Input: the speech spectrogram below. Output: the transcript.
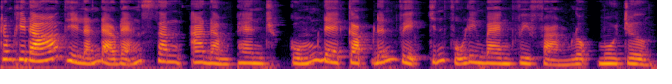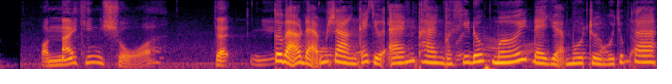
Trong khi đó, thì lãnh đạo đảng xanh Adam Pence cũng đề cập đến việc chính phủ liên bang vi phạm luật môi trường. Tôi bảo đảm rằng các dự án than và khí đốt mới đe dọa môi trường của chúng ta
